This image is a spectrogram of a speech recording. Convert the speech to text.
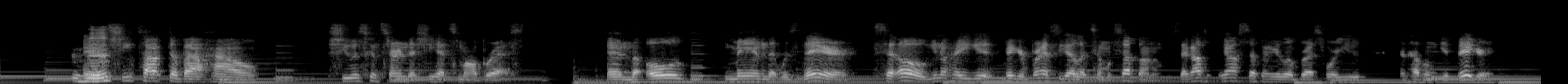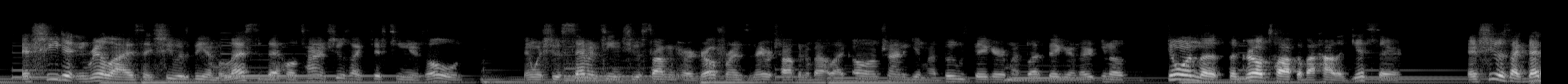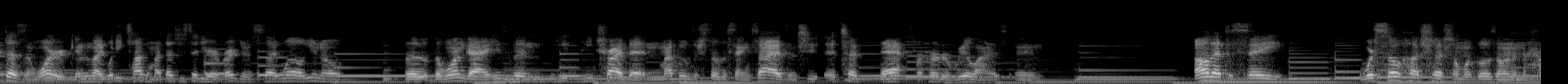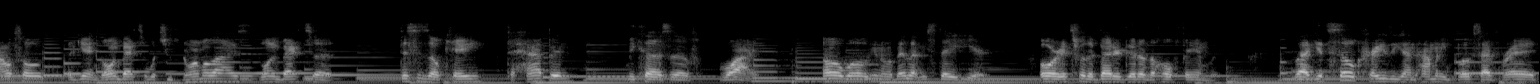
Mm-hmm. And she talked about how she was concerned that she had small breasts. And the old man that was there said, Oh, you know how you get bigger breasts? You gotta let someone suck on them. He's like, I'll, I'll suck on your little breasts for you and help them get bigger. And she didn't realize that she was being molested that whole time. She was like 15 years old. And when she was 17, she was talking to her girlfriends and they were talking about, like, oh, I'm trying to get my boobs bigger, my butt bigger. And they're, you know, doing the, the girl talk about how it gets there. And she was like, that doesn't work. And like, what are you talking about? I thought you said you're a virgin. It's like, well, you know, the the one guy, he's been he he tried that, and my boobs are still the same size, and she it took that for her to realize, and all that to say, we're so hush hush on what goes on in the household. Again, going back to what you've normalized, going back to this is okay to happen because of why. Oh well, you know they let me stay here, or it's for the better good of the whole family. Like it's so crazy on how many books I've read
